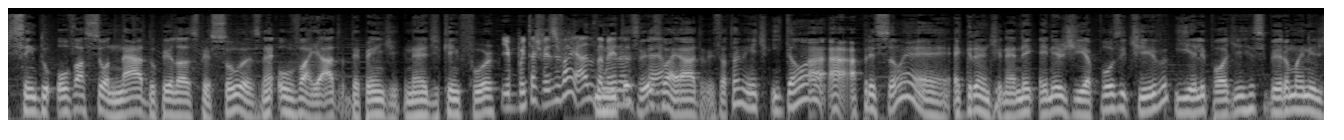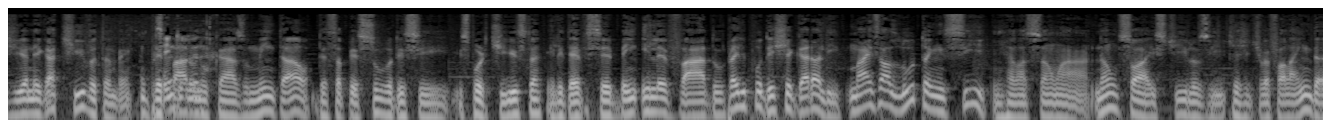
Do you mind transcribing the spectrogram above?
sendo ovacionado pelas pessoas, né? Ou vaiado, depende, né? De quem for. E muitas vezes vaiado também, muitas né? Muitas vezes é. vaiado, exatamente. Então a, a, a pressão é, é grande, né? Ne energia positiva e ele pode receber uma energia negativa também. O preparo, no caso mental dessa pessoa, desse esportista, ele deve ser bem elevado para ele poder chegar ali. Mas a luta em si, em relação a não só a estilos e que a gente vai falar ainda,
